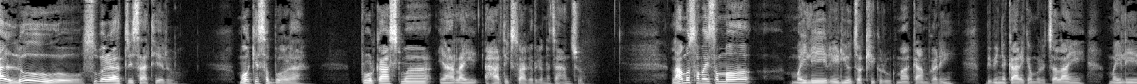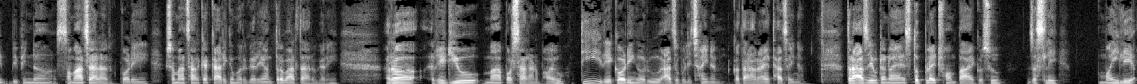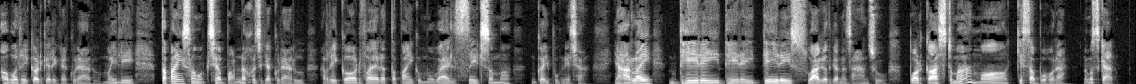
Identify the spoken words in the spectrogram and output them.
Hello शुभरात्रि साथीहरू। म केशव बोहरा। ब्रोडकास्टमा यहाँलाई हार्दिक स्वागत गर्न चाहन्छु। लामो समयसम्म मैले रेडियो जक्खीको रूपमा काम गरेँ विभिन्न कार्यक्रमहरू चलाएँ मैले विभिन्न समाचारहरू पढेँ समाचारका कार्यक्रमहरू गरेँ अन्तर्वार्ताहरू गरेँ र रेडियोमा प्रसारण भयो। ती रेकर्डिङहरू आजभोलि छैनन् कता हराए थाहा छैन। तर आज एउटा नयाँ यस्तो प्लेटफर्म पाएको छु जसले मैले अब रेकर्ड गरेका कुराहरू मैले तपाईँ समक्ष भन्न खोजेका कुराहरू रेकर्ड भएर तपाईँको मोबाइल सेटसम्म गइपुग्नेछ। यहाँहरूलाई धेरै धेरै धेरै स्वागत गर्न चाहन्छु। पडकास्टमा म केशव बोहरा। नमस्कार।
